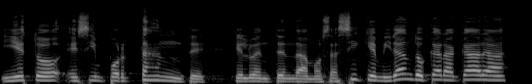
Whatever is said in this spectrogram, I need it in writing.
Y esto es importante que lo entendamos. Así que mirando cara a cara,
